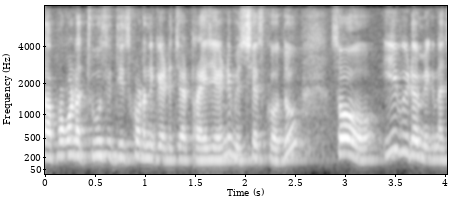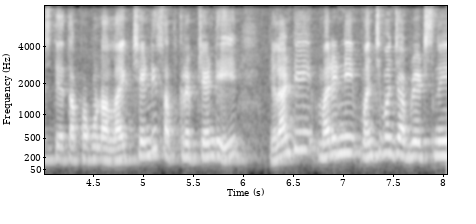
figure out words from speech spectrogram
తప్పకుండా చూసి తీసుకోవడానికి ట్రై చేయండి. మిస్ చేసుకోవద్దు. సో ఈ వీడియో మీకు నచ్చితే తప్పకుండా లైక్ చేయండి సబ్స్క్రైబ్ చేయండి. ఇలాంటి మరిన్ని మంచి మంచి అప్డేట్స్ని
